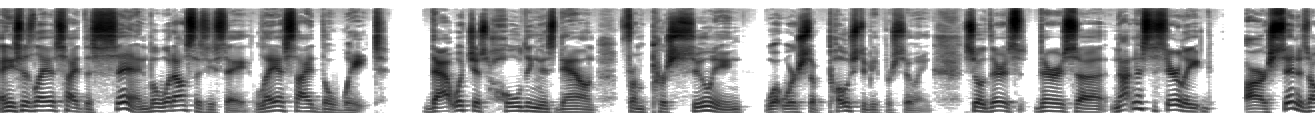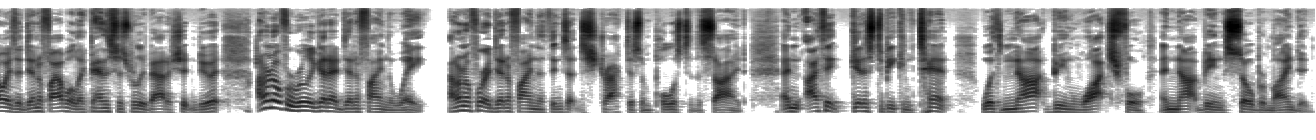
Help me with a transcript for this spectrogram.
and he says, lay aside the sin. But what else does he say? Lay aside the weight, that which is holding us down from pursuing what we're supposed to be pursuing. So there's there's uh, not necessarily our sin is always identifiable. Like, man, this is really bad. I shouldn't do it. I don't know if we're really good at identifying the weight. I don't know if we're identifying the things that distract us and pull us to the side. And I think get us to be content with not being watchful and not being sober minded.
